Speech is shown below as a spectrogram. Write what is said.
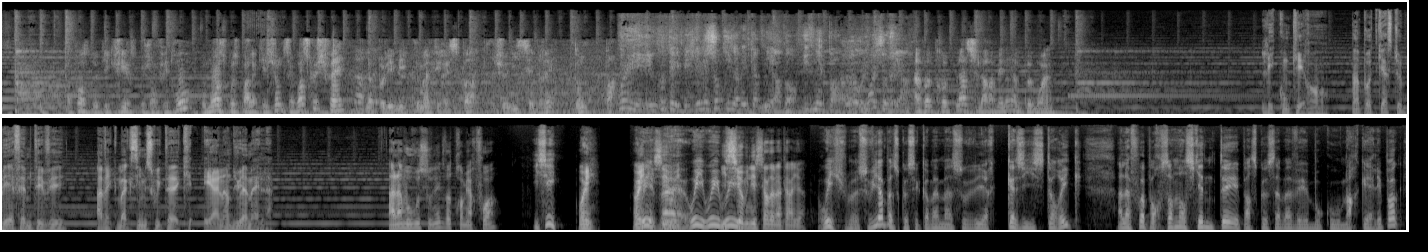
À force de décrire ce que j'en fais trop, au moins on se pose pas la question de savoir ce que je fais. La polémique ne m'intéresse pas, je n'y céderai donc pas. Oui, écoutez, mais il y a des gens qui n'avaient qu'à venir avant. Ils venaient pas. Moi, je viens. À votre place, je la ramènerai un peu moins. Les Conquérants, un podcast BFM TV avec Maxime Switek et Alain Duhamel. Alain, vous vous souvenez de votre première fois? Ici? Oui. Oui, ici, bah, oui. oui, oui, oui. Ici au ministère de l'Intérieur. Oui, je me souviens parce que c'est quand même un souvenir quasi historique, à la fois pour son ancienneté et parce que ça m'avait beaucoup marqué à l'époque,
